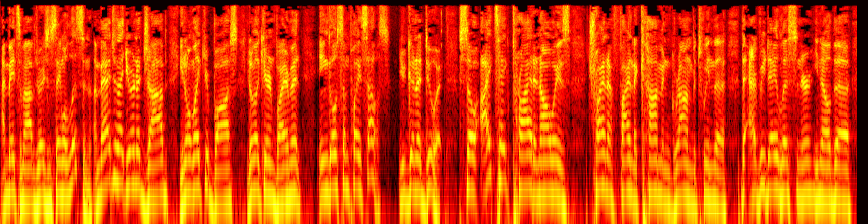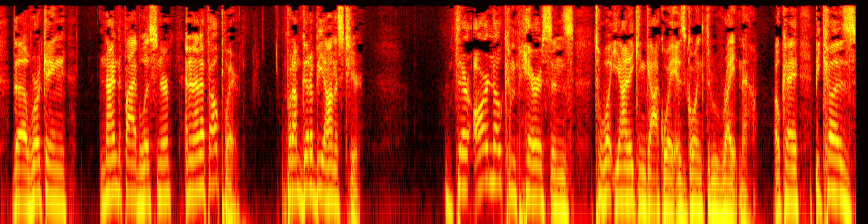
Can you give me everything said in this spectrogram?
I made some observations saying, well, listen, imagine that you're in a job, you don't like your boss, you don't like your environment, you can go someplace else. You're gonna do it. So I take pride in always trying to find a common ground between the the everyday listener, you know, the the working nine to five listener, and an NFL player. But I'm gonna be honest here there are no comparisons to what Yannick Ngakoue is going through right now. Okay? Because,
